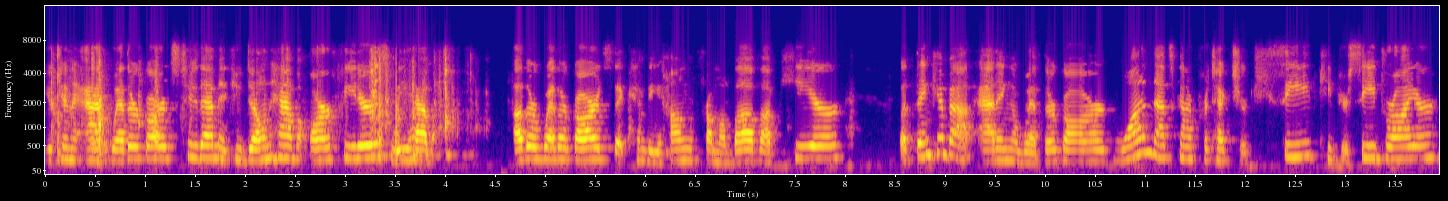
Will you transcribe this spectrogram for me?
you can add weather guards to them. If you don't have our feeders, we have other weather guards that can be hung from above up here. But think about adding a weather guard. One, that's going to protect your seed, keep your seed drier,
